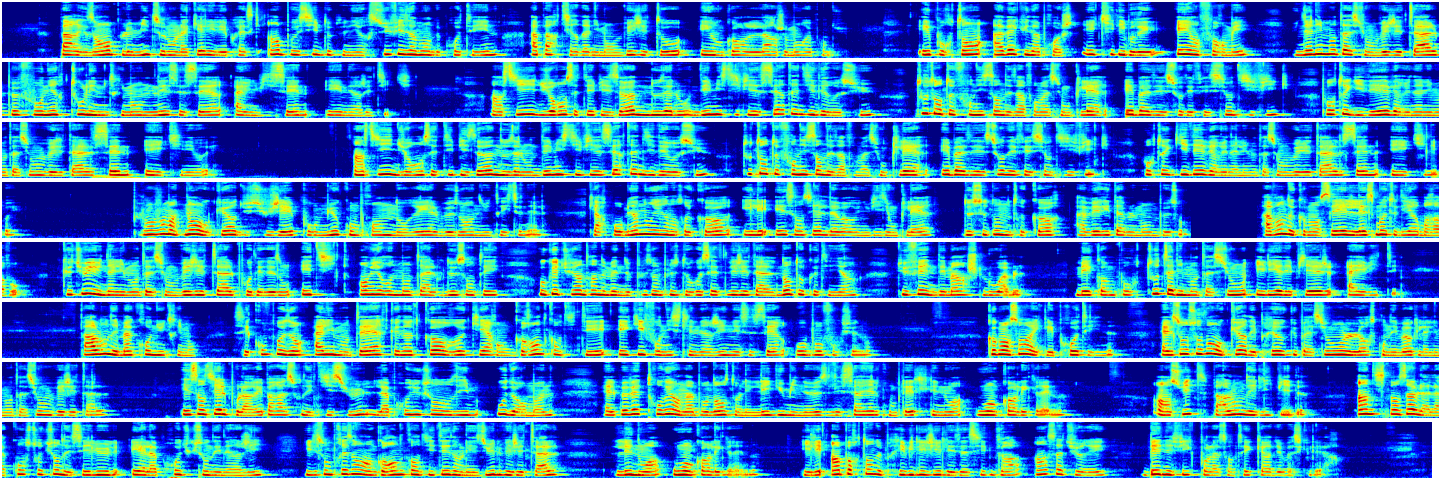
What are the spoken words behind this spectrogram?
Par exemple, le mythe selon lequel il est presque impossible d'obtenir suffisamment de protéines à partir d'aliments végétaux est encore largement répandu. Et pourtant, avec une approche équilibrée et informée, une alimentation végétale peut fournir tous les nutriments nécessaires à une vie saine et énergétique. Ainsi, durant cet épisode, nous allons démystifier certaines idées reçues, tout en te fournissant des informations claires et basées sur des faits scientifiques pour te guider vers une alimentation végétale saine et équilibrée. Ainsi, durant cet épisode, nous allons démystifier certaines idées reçues, tout en te fournissant des informations claires et basées sur des faits scientifiques pour te guider vers une alimentation végétale saine et équilibrée. Plongeons maintenant au cœur du sujet pour mieux comprendre nos réels besoins nutritionnels. Car pour bien nourrir notre corps, il est essentiel d'avoir une vision claire de ce dont notre corps a véritablement besoin. Avant de commencer, laisse-moi te dire bravo. Que tu aies une alimentation végétale pour des raisons éthiques, environnementales ou de santé, ou que tu es en train de mettre de plus en plus de recettes végétales dans ton quotidien, tu fais une démarche louable. Mais comme pour toute alimentation, il y a des pièges à éviter. Parlons des macronutriments, ces composants alimentaires que notre corps requiert en grande quantité et qui fournissent l'énergie nécessaire au bon fonctionnement. Commençons avec les protéines. Elles sont souvent au cœur des préoccupations lorsqu'on évoque l'alimentation végétale. Essentielles pour la réparation des tissus, la production d'enzymes ou d'hormones, elles peuvent être trouvées en abondance dans les légumineuses, les céréales complètes, les noix ou encore les graines. Ensuite, parlons des lipides. Indispensables à la construction des cellules et à la production d'énergie, ils sont présents en grande quantité dans les huiles végétales, les noix ou encore les graines. Il est important de privilégier les acides gras insaturés, bénéfiques pour la santé cardiovasculaire.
